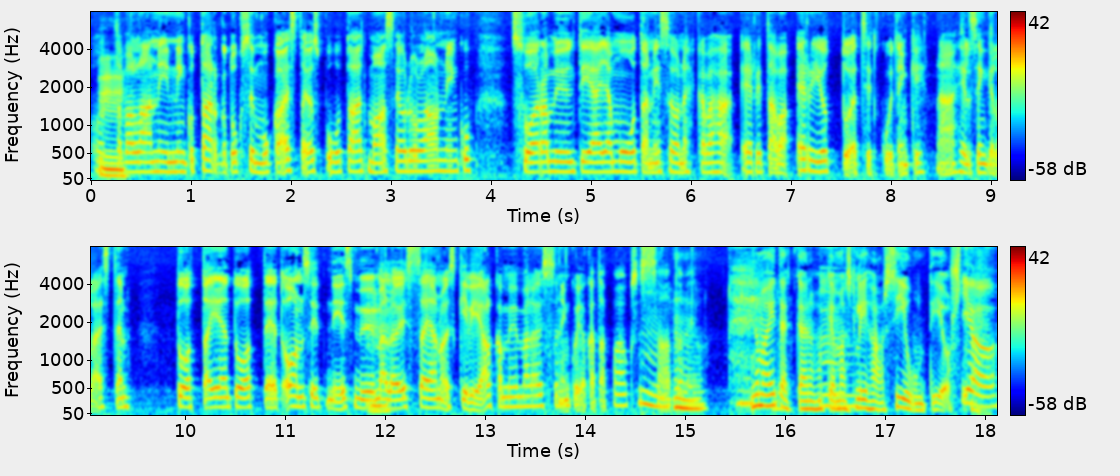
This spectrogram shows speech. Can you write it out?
ole mm. tavallaan niin, niin kuin tarkoituksenmukaista, jos puhutaan, että maaseudulla on niin kuin suoramyyntiä ja muuta, niin se on ehkä vähän eri, tava, eri juttu, että sitten kuitenkin nämä helsinkiläisten tuottajien tuotteet on sitten niissä myymälöissä mm. ja noissa kivijalkamyymälöissä niin kuin joka tapauksessa mm. saatavilla. Mm. No mä itse käynyt hakemassa mm. lihaa Siuntiosta. Joo,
